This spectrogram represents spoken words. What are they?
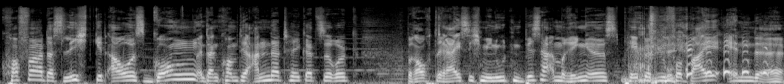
Koffer, das Licht geht aus, Gong, dann kommt der Undertaker zurück, braucht 30 Minuten, bis er am Ring ist, Pay-per-View vorbei, Ende.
